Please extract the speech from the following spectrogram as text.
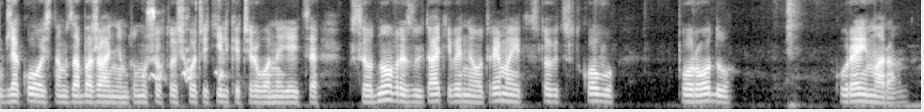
для когось там за бажанням, тому що хтось хоче тільки червоне яйце, все одно в результаті ви не отримаєте 100% породу курей маран.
